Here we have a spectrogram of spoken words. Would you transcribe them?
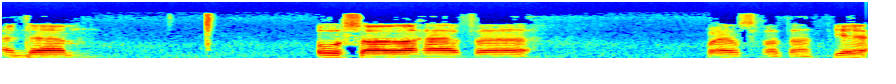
And um, also I have, uh, what else have I done? Yeah,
